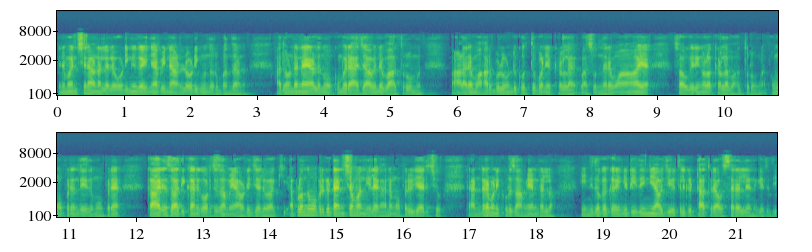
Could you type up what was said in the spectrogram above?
പിന്നെ മനുഷ്യനാണല്ലോ ലോഡിങ് കഴിഞ്ഞാൽ പിന്നെ അൺലോഡിങ്ങും നിർബന്ധമാണ്. അതുകൊണ്ട് തന്നെ അയാൾ നോക്കുമ്പോൾ രാജാവിന്റെ ബാത്റൂം വളരെ മാർബിൾ കൊണ്ട് കൊത്തുപണിയൊക്കെ ഉള്ള സുന്ദരമായ സൗകര്യങ്ങളൊക്കെ ഉള്ള ബാത്റൂം അപ്പൊ മൂപ്പര് എന്ത് ചെയ്തു? മൂപ്പരെ കാര്യം സാധിക്കാൻ കുറച്ച് സമയം അവിടെയും ചെലവാക്കി. അപ്പോഴൊന്നും മൂപ്പർക്ക് ടെൻഷൻ വന്നില്ല. കാരണം മൂപ്പർ വിചാരിച്ചു രണ്ടര മണിക്കൂർ സമയം ഉണ്ടല്ലോ ഇനി ഇതൊക്കെ കഴിഞ്ഞിട്ട് ഇത് ഇനി ആ ജീവിതത്തിൽ കിട്ടാത്തൊരു അവസരമല്ലേ എന്ന് കരുതി.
